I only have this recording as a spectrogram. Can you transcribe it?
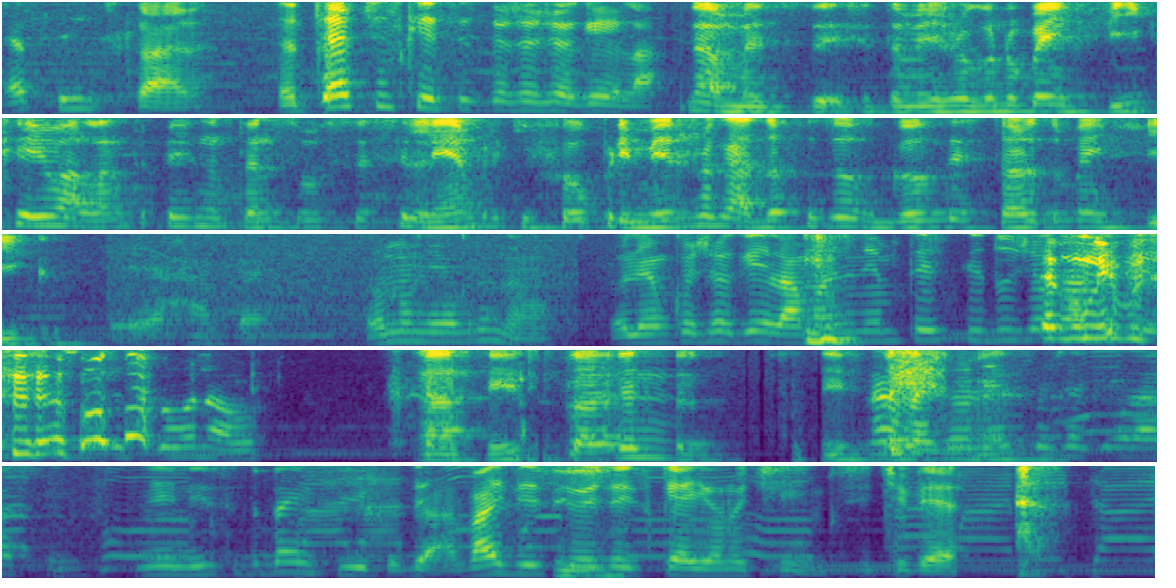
É triste, cara. Eu até tinha esquecido que eu já joguei lá. Não, mas você também jogou no Benfica e o Alan tá perguntando se você se lembra que foi o primeiro jogador a fazer os gols da história do Benfica. É, rapaz. Eu não lembro não. Eu lembro que eu joguei lá, mas não lembro ter sido o jogador não lembro, gol, não. Ah, você tem história. Você tem Não, história. mas eu lembro que eu joguei lá assim. No início do Benfica. Vai ver se Sim. hoje eles querem eu no time, se tiver.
